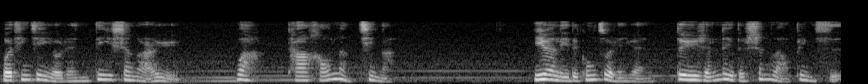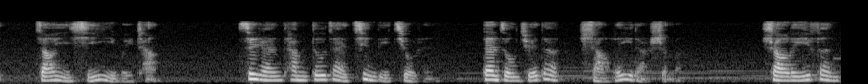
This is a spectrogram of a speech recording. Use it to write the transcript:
我听见有人低声耳语：“哇，他好冷静啊。”医院里的工作人员对于人类的生老病死早已习以为常，虽然他们都在尽力救人，但总觉得少了一点什么，少了一份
